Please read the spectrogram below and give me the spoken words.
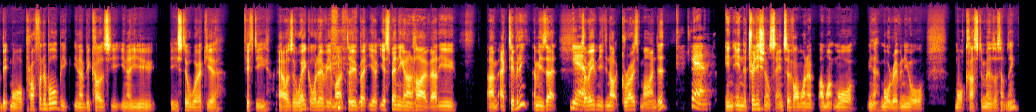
a bit more profitable. Be, you know, because you you know you you still work your fifty hours a week or whatever you might do, but you're, you're spending it on higher value um, activity. I mean, is that yeah? So even if you're not growth minded, yeah, in in the traditional sense of I want to I want more you know more revenue or more customers or something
